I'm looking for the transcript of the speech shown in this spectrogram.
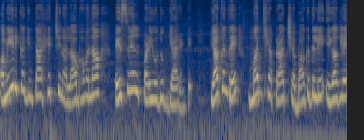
ಅಮೆರಿಕಗಿಂತ ಹೆಚ್ಚಿನ ಲಾಭವನ್ನು ಇಸ್ರೇಲ್ ಪಡೆಯೋದು ಗ್ಯಾರಂಟಿ. ಯಾಕಂದ್ರೆ ಮಧ್ಯ ಪ್ರಾಚ್ಯ ಭಾಗದಲ್ಲಿ ಈಗಾಗಲೇ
